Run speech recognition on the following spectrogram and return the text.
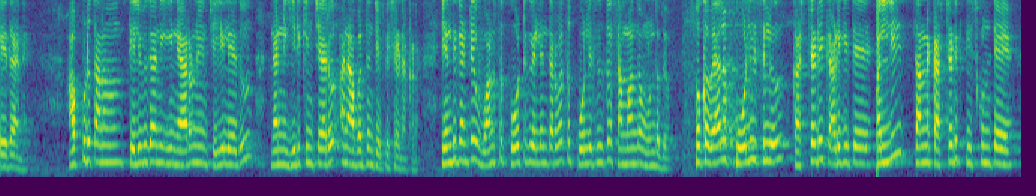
లేదా అని. అప్పుడు తను తెలివిగా ఈ నేరం నేను చేయలేదు నన్ను ఇరికించారు అని అబద్ధం చెప్పేశాడు అక్కడ. ఎందుకంటే వన్స్ కోర్టుకు వెళ్ళిన తర్వాత పోలీసులతో సంబంధం ఉండదు. ఒకవేళ పోలీసులు కస్టడీకి అడిగితే మళ్ళీ తన కస్టడీకి తీసుకుంటే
